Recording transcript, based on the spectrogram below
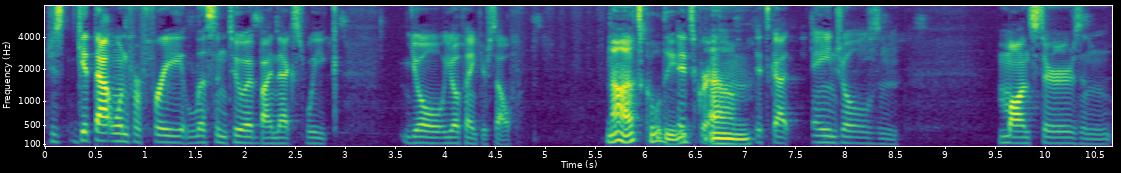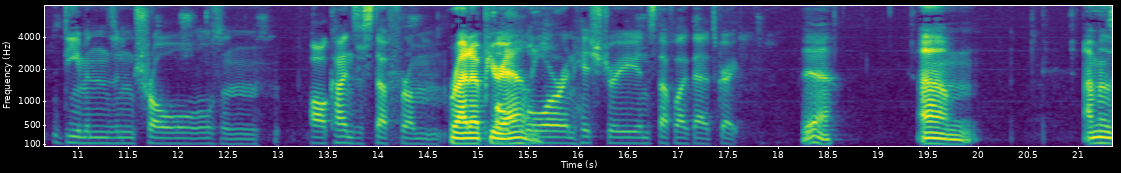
Just get that one for free. Listen to it by next week. You'll you'll thank yourself. No, that's cool, dude. It's great. Um, it's got angels and monsters and demons and trolls and all kinds of stuff from right up your alley. folklore and history and stuff like that. It's great. Yeah. Um, I'm gonna,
